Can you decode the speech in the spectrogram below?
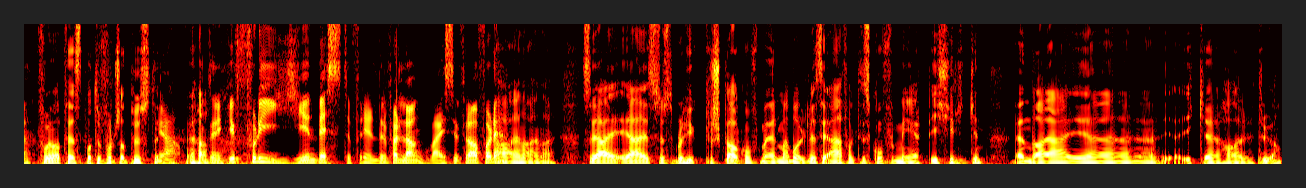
eh, Få en attest på at du fortsatt puster. ja. Du trenger ikke fly inn besteforeldre fra langveis ifra for det. Nei, nei, nei. Så jeg, jeg syns det ble hyklersk da å konfirmere meg borgerlig, så jeg er faktisk konfirmert i kirken, enda jeg eh, ikke har trua.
